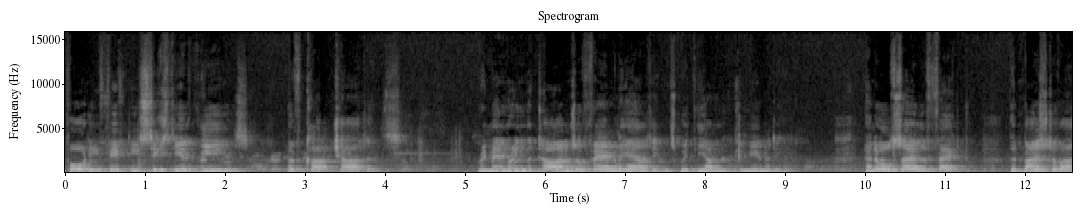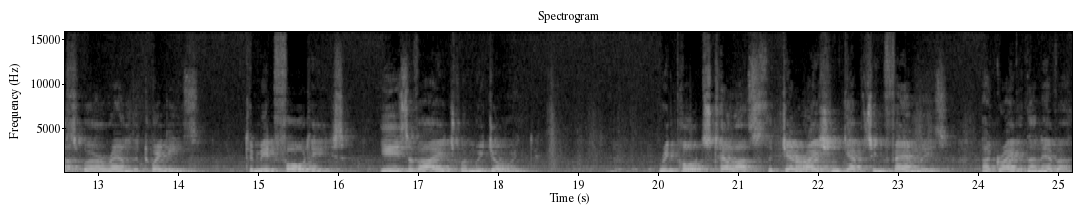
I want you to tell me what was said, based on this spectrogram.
40, 50, 60th years of club charters, remembering the times of family outings with the younger community, and also the fact that most of us were around the 20s to mid 40s years of age when we joined. Reports tell us that generation gaps in families are greater than ever.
